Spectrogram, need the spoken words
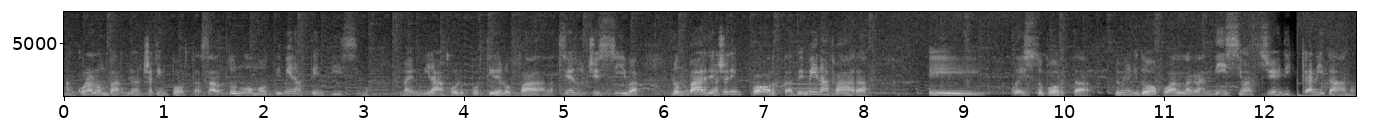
Ancora Lombardi, lanciato in porta, salto un uomo, De Mena attentissimo, ma il miracolo il portiere lo fa. L'azione successiva, Lombardi lanciato in porta, De Mena para e questo porta due minuti dopo alla grandissima azione di Canitano.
